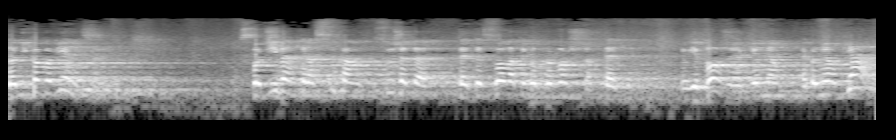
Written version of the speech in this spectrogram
do nikogo więcej. Z podziwem teraz słucham, słyszę te, te, te słowa tego proboszcza wtedy. Mówię, Boże, jak on miał, jak on miał wiarę.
